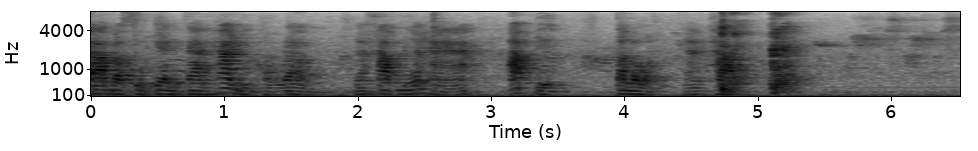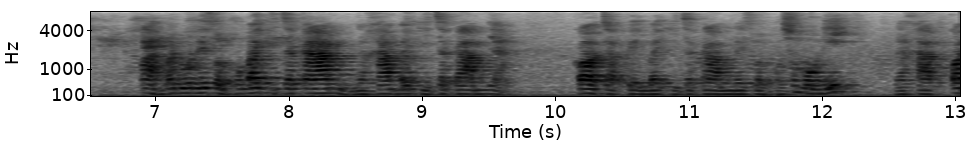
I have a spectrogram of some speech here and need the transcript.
ตามหลักสูตรแกนกาง51ของเรานะครับ เนื้อหาอัปเดตตลอดนะครับมาดูในส่วนของใบกิจกรรมนะครับใบกิจกรรมเนี่ย ก็จะเป็นใบกิจกรรมในส่วนของชั่วโมงนี้นะครับ ก็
